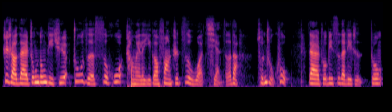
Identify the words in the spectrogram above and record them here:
至少在中东地区，珠子似乎成为了一个放置自我谴责的存储库。在卓比斯的例子中，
